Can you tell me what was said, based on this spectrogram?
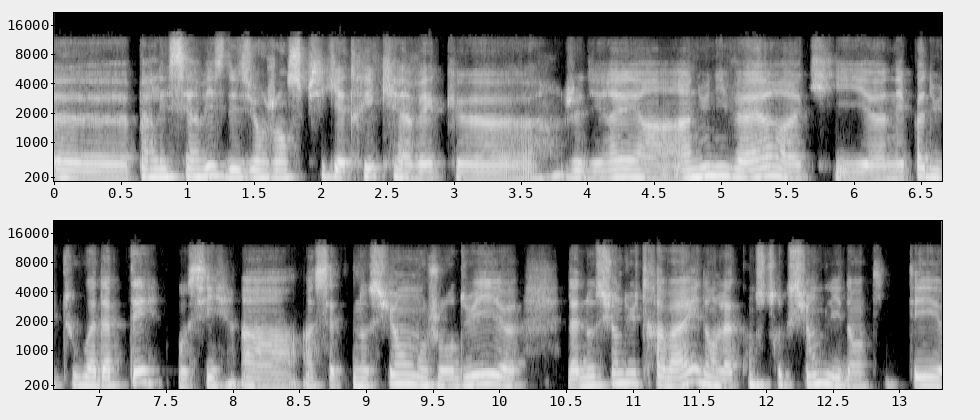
euh, par les services des urgences psychiatriques avec, euh, je dirais, un, univers qui euh, n'est pas du tout adapté aussi à, cette notion. Aujourd'hui, la notion du travail dans la construction de l'identité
